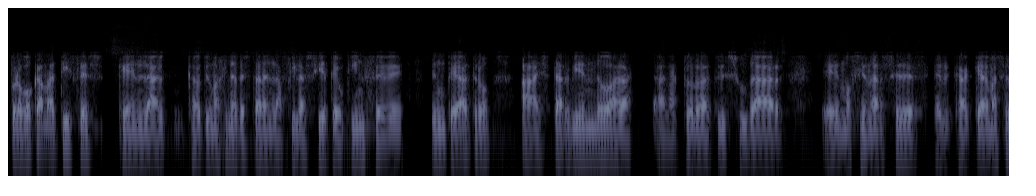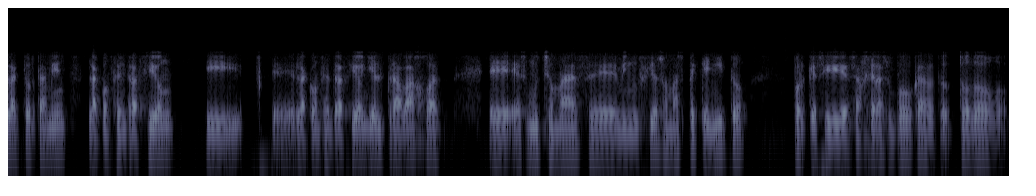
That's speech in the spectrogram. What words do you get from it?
provoca matices que en la, claro, tú imagínate estar en la fila 7 o 15 de, un teatro a estar viendo al actor o la actriz sudar, emocionarse de cerca, que además el actor también, la concentración y eh, la concentración y el trabajo eh, es mucho más eh, minucioso, más pequeñito, porque si exageras un poco, claro, todo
